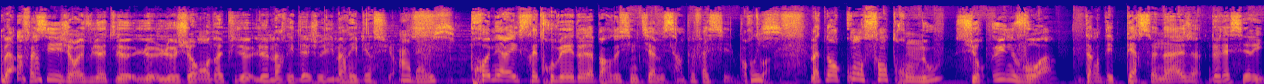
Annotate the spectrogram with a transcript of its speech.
Bah, enfin, si, j'aurais voulu être le, le- le gendre et puis le, le mari de la jolie Marie, bien sûr. Ah, bah oui. Premier extrait trouvé de la part de Cynthia, mais c'est un peu facile pour Oui. toi. Maintenant, concentrons-nous sur une voix d'un des personnages de la série.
